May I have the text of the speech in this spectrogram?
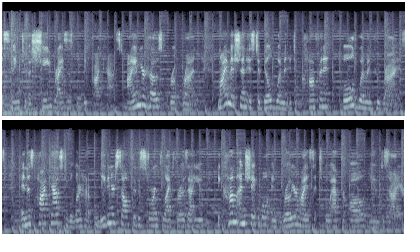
Listening to the She Rises Boldly podcast. I am your host, Brooke Run. My mission is to build women into confident, bold women who rise. In this podcast, you will learn how to believe in yourself through the storms life throws at you, become unshakable, and grow your mindset to go after all you desire.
